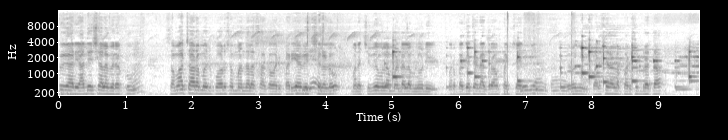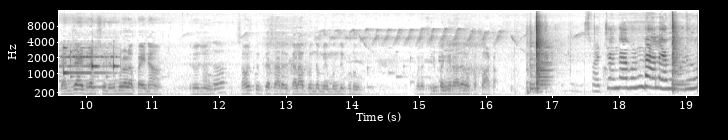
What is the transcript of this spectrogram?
Collector గారి ఆదేశాల మేరకు సమాచార మరియు పౌర సంబంధాల శాఖ వారి పర్యవేక్షణలో మన చివ్యముల మండలంలోని మన బద్దెతేడ గ్రామ పంచాయతీ ఈరోజు పరిసరాల పరిశుభ్రత గంజాయి డ్రగ్స్ నిర్మూలన పైన ఈరోజు సాంస్కృతిక సారథి కళా బృందం మేము ముందు ఇప్పుడు మన శిల్పంగి రాధ ఒక పాట. స్వచ్ఛంగా ఉండాలి ఊరు.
